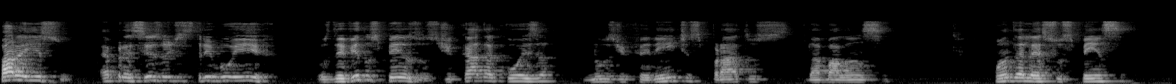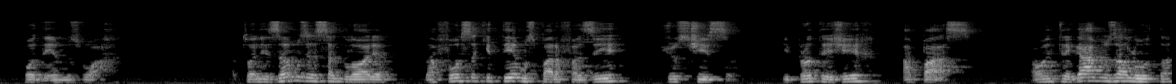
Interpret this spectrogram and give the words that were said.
Para isso, é preciso distribuir os devidos pesos de cada coisa nos diferentes pratos da balança. Quando ela é suspensa, podemos voar. Atualizamos essa glória na força que temos para fazer justiça e proteger a paz, ao entregarmos a luta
